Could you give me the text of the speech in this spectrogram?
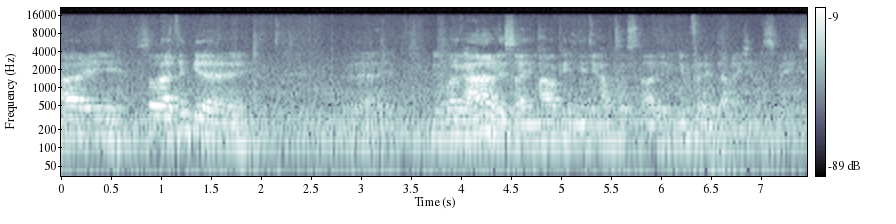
I, so I think uh, numerical analysis, in my opinion, you have to study infinite dimensional space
